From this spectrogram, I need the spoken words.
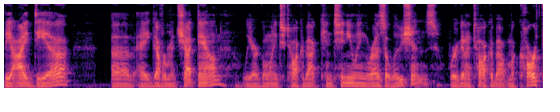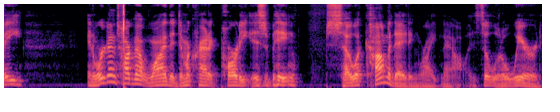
the idea of a government shutdown. We are going to talk about continuing resolutions. We're going to talk about McCarthy. And we're going to talk about why the Democratic Party is being so accommodating right now. It's a little weird,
